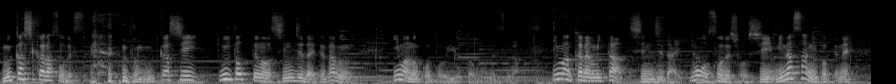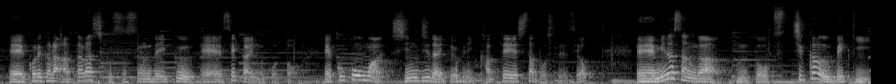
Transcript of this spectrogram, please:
昔からそうです 昔にとっての新時代って多分今のことを言うと思うんですが今から見た新時代もそうでしょうし皆さんにとってね、えー、これから新しく進んでいく、えー、世界のこと、えー、ここをまあ新時代というふうに仮定したとしてですよ、えー、皆さんが、うんと、培うべき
